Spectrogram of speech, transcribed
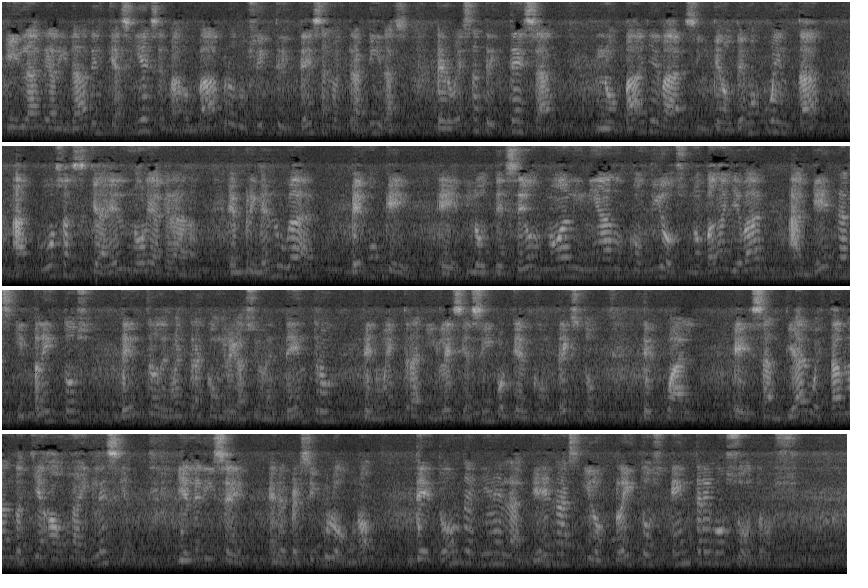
Y la realidad es que así es, hermano, va a producir tristeza en nuestras vidas, pero esa tristeza nos va a llevar, sin que nos demos cuenta, a cosas que a Él no le agradan. En primer lugar, vemos que eh, los deseos no alineados con Dios nos van a llevar a guerras y pleitos dentro de nuestras congregaciones, dentro de nuestra iglesia. Sí, porque el contexto del cual eh, Santiago está hablando aquí a una iglesia. Y él le dice en el versículo 1, ¿de dónde vienen las guerras y los pleitos entre vosotros?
